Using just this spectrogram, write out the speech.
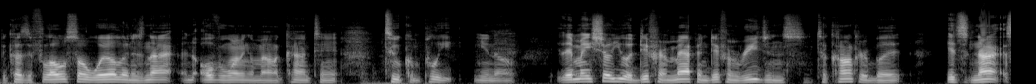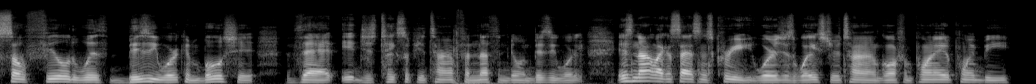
because it flows so well and is not an overwhelming amount of content to complete you know. They may show you a different map in different regions to conquer but it's not so filled with busy work and bullshit that it just takes up your time for nothing doing busy work. It's not like Assassin's Creed where it just wastes your time going from point A to point B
